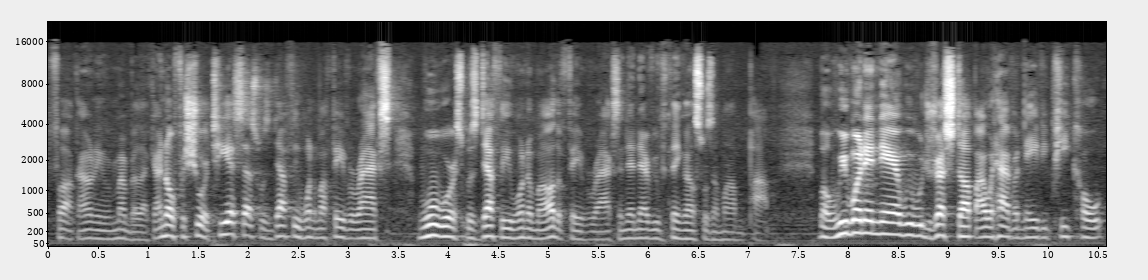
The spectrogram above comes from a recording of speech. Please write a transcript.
fuck, I don't even remember. Like I know for sure TSS was definitely one of my favorite racks. Woolworths was definitely one of my other favorite racks, and then everything else was a mom and pop. But we went in there. We were dressed up. I would have a navy pea coat.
